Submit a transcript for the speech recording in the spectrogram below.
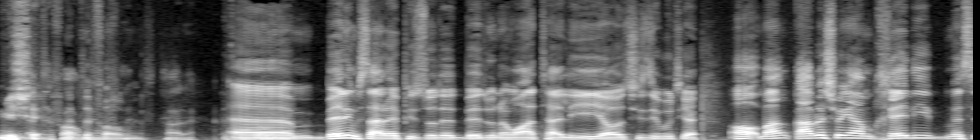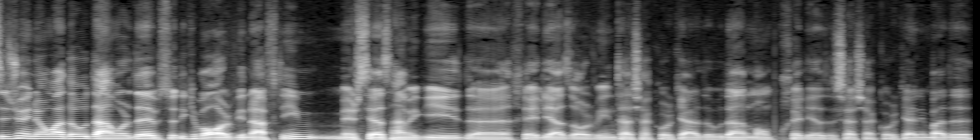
میشه. اتفاق, اتفاق. آره. ام، بریم سر اپیزودت بدون معطلی. یا چیزی بود که آها من قبلش بگم خیلی مسیج و اینا اومده بود در مورد اپیزودی که با آروین رفتیم. مرسی از همگی. خیلی از آروین تشکر کرده بودن. ما خیلی ازش تشکر کردیم. بعد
